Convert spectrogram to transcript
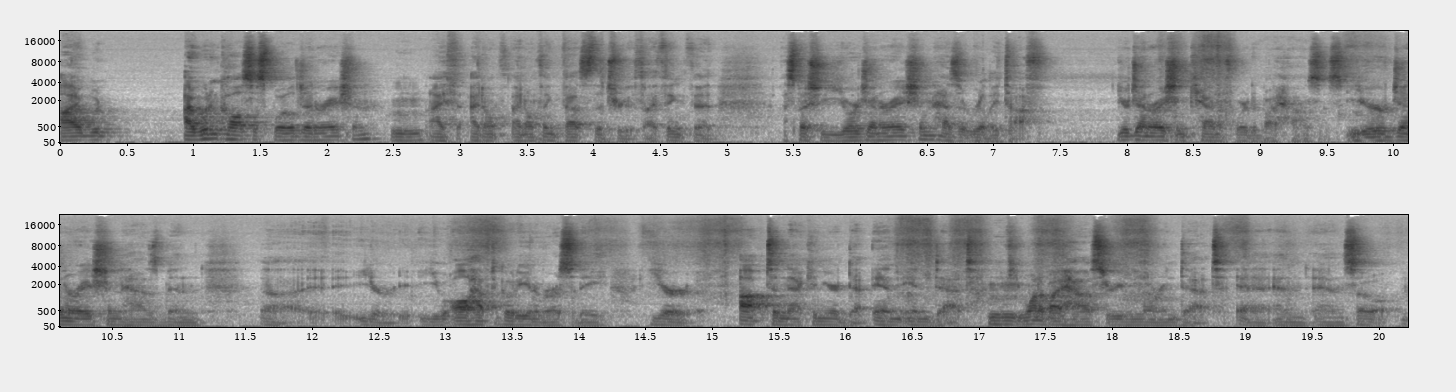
I would, I wouldn't call us a spoiled generation. Mm-hmm. I, th- I don't I don't think that's the truth. I think that, especially your generation has it really tough. Your generation can't afford to buy houses. Mm-hmm. Your generation has been, uh, you're you all have to go to university. You're up to neck in your debt in, in debt. If you mm-hmm. want to buy a house, you're even more in debt. And, and and so,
